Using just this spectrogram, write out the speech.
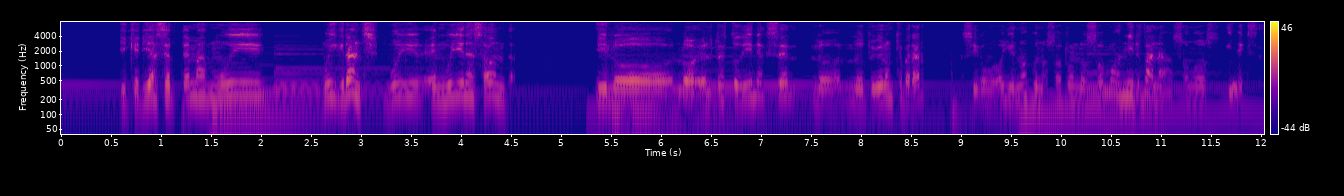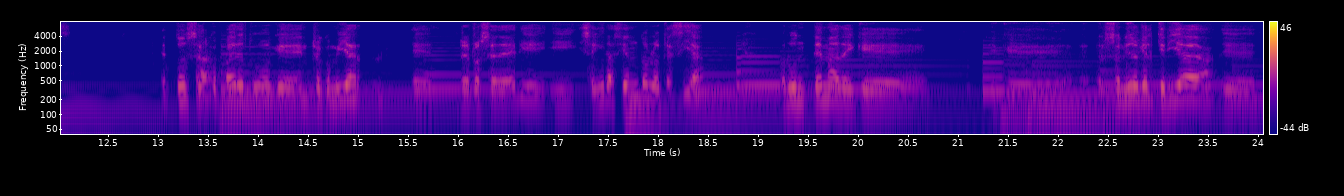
Y quería hacer temas muy, muy grunge, muy, muy en esa onda. Y lo, el resto de Inexcel lo, lo, tuvieron que parar. Así como, oye, no, pues nosotros no somos Nirvana, somos Inexes. Entonces el compadre tuvo que, entre comillas, eh, retroceder y, seguir haciendo lo que hacía por un tema de que, el sonido que él quería eh,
